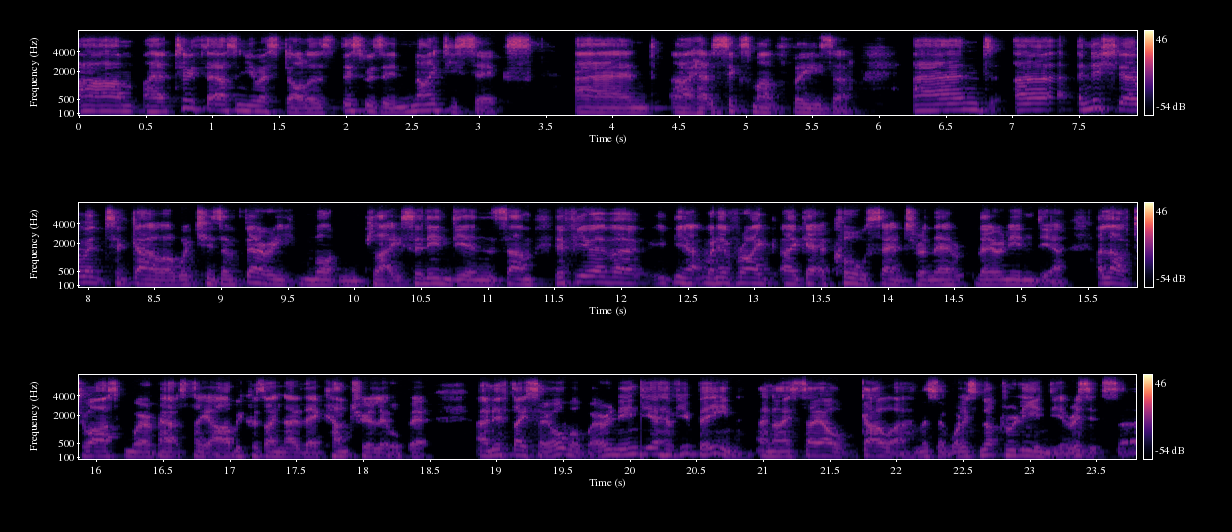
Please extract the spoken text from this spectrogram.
Um, I had 2,000 US dollars. This was in 96 and I had a six month visa. And uh, initially, I went to Goa, which is a very modern place. And Indians, um, if you ever, you know, whenever I, I, get a call center and they're they're in India, I love to ask them whereabouts they are because I know their country a little bit. And if they say, "Oh, well, where in India have you been?" and I say, "Oh, Goa," and they say, "Well, it's not really India, is it, sir?"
